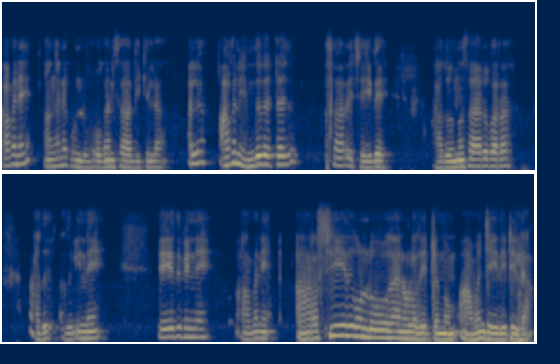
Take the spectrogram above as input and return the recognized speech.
അവനെ അങ്ങനെ കൊണ്ടുപോകാൻ സാധിക്കില്ല. അല്ല അവൻ എന്ത് തെറ്റാ സാറേ ചെയ്തേ? അതൊന്ന് സാറ് പറ. അത് അത് പിന്നെ ഏത് പിന്നെ അവനെ അറസ്റ്റ് ചെയ്ത് കൊണ്ടുപോകാനുള്ള തെറ്റൊന്നും അവൻ ചെയ്തിട്ടില്ല.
